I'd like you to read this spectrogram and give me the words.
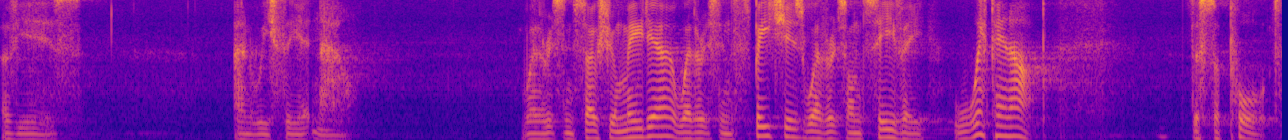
of years, and we see it now whether it's in social media, whether it's in speeches, whether it's on TV, whipping up the support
